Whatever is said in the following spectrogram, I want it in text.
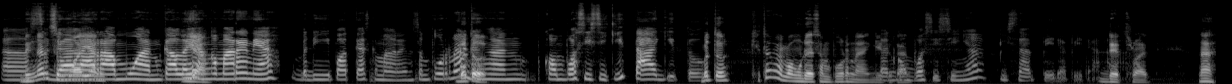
eh, Dengan segala semua yang- ramuan. Kalau Iya. yang kemarin ya di podcast kemarin, sempurna Betul. dengan komposisi kita gitu. Betul. Kita memang udah sempurna gitu Dan kan. komposisinya bisa beda-beda. That's right. Nah,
